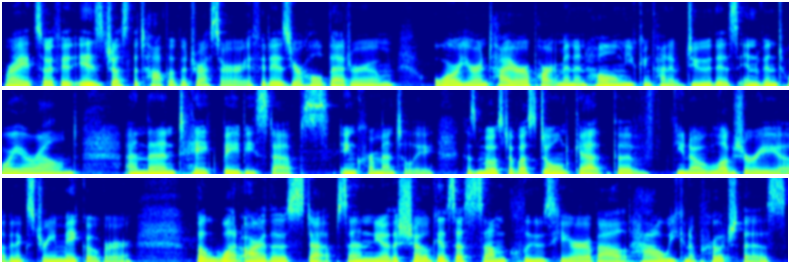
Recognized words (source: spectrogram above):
Right? So if it is just the top of a dresser, if it is your whole bedroom or your entire apartment and home, you can kind of do this inventory around and then take baby steps incrementally because most of us don't get the you know luxury of an extreme makeover. But what are those steps? And you know the show gives us some clues here about how we can approach this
